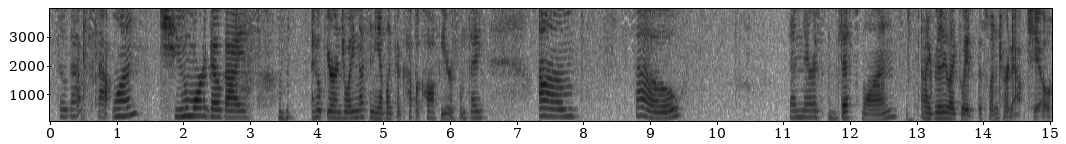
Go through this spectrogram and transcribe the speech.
So that's that one. Two more to go, guys. I hope you're enjoying this and you have like a cup of coffee or something. Um, so then there's this one, and I really like the way that this one turned out too.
